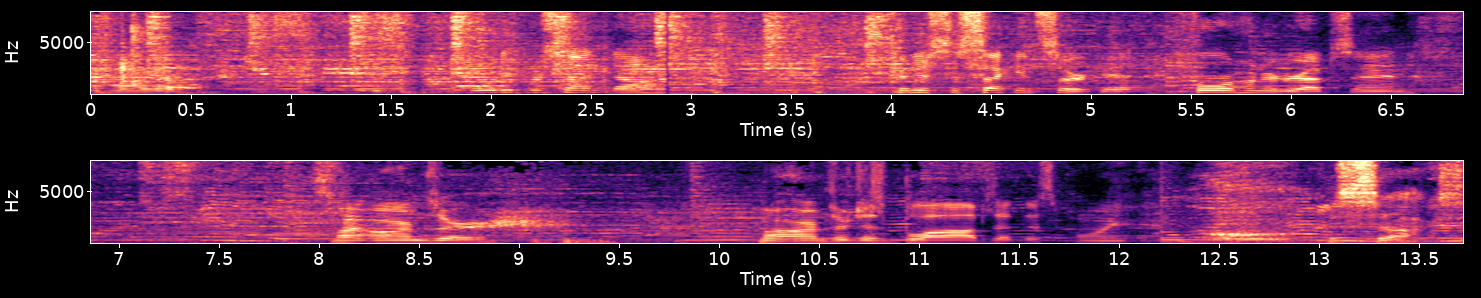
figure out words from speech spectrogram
Oh my god. 40% down. Finished the second circuit. 400 reps in. My arms are my arms are just blobs at this point. This sucks.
